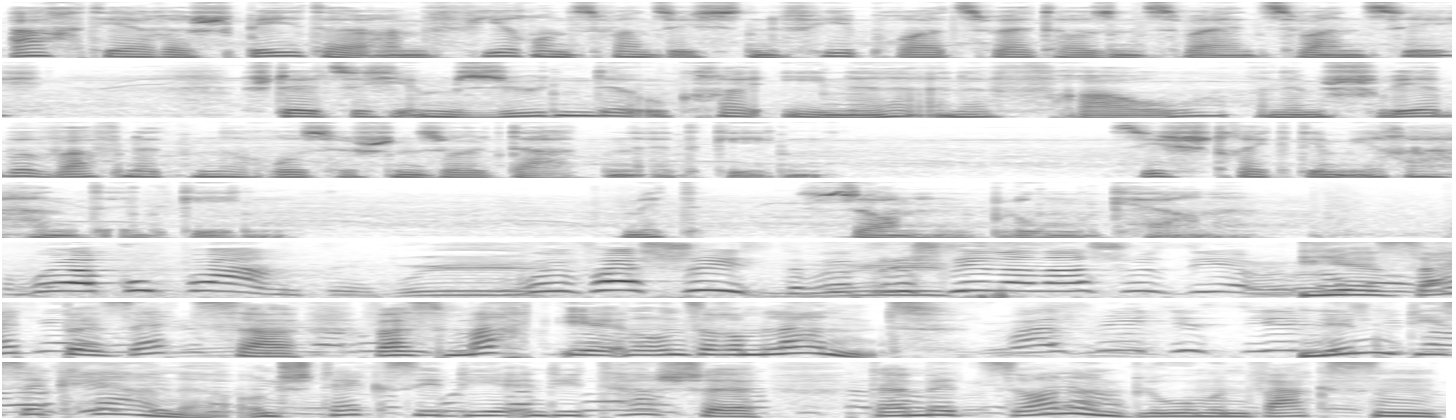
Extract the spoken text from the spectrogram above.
Acht Jahre später, am 24. Februar 2022, stellt sich im Süden der Ukraine eine Frau einem schwer bewaffneten russischen Soldaten entgegen. Sie streckt ihm ihre Hand entgegen. Mit Sonnenblumenkernen. Ihr seid Besetzer. Was macht ihr in unserem Land? Nimm diese Kerne und steck sie dir in die Tasche, damit Sonnenblumen wachsen,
